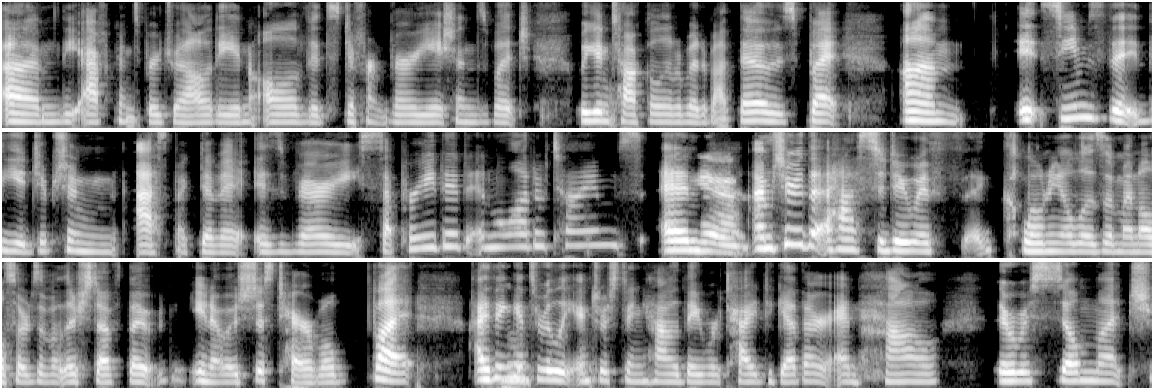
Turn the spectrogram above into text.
um, the African spirituality and all of its different variations, which we can talk a little bit about those, but um, it seems that the Egyptian aspect of it is very separated in a lot of times. And yeah. I'm sure that has to do with uh, colonialism and all sorts of other stuff that, you know, is just terrible. But I think Mhm. it's really interesting how they were tied together and how there was so much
